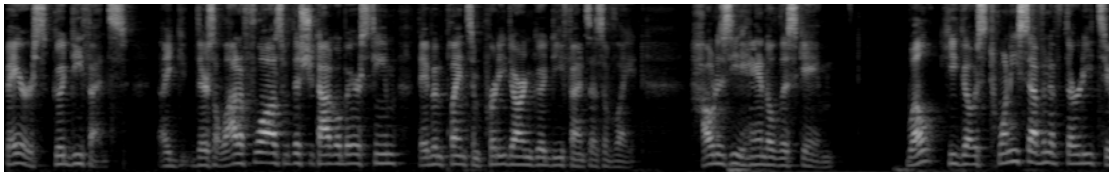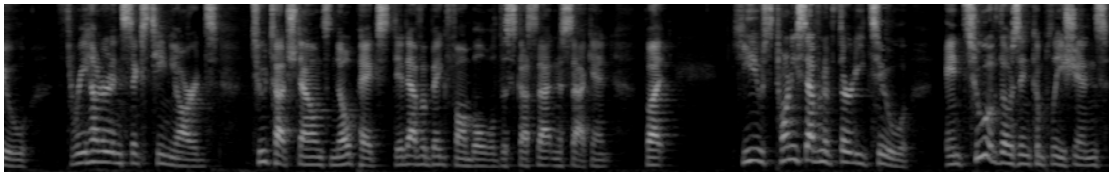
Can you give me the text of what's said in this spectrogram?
Bears, good defense. Like there's a lot of flaws with the Chicago Bears team. They've been playing some pretty darn good defense as of late. How does he handle this game? Well, he goes 27 of 32, 316 yards, two touchdowns, no picks, did have a big fumble. We'll discuss that in a second. But he was 27 of 32, and two of those incompletions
